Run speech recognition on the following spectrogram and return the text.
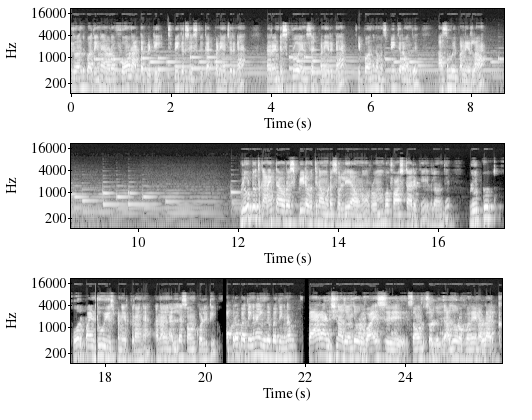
இது வந்து பார்த்தீங்கன்னா என்னோட ஃபோன் அட்டைப்பெட்டி ஸ்பீக்கர் சைஸ்க்கு கட் பண்ணி வச்சுருக்கேன். ரெண்டு ஸ்க்ரூ இன்சர்ட் பண்ணியிருக்கேன். இப்போ வந்து நம்ம ஸ்பீக்கரை வந்து அசம்பிள் பண்ணிடலாம். ப்ளூடூத் கனெக்ட் ஆகிற ஸ்பீடை பற்றி நான் உங்கள்கிட்ட சொல்லி ஆகணும். ரொம்ப ஃபாஸ்ட்டாக இருக்குது இதில் வந்து Bluetooth four point two use பண்ணியிருக்கிறாங்க. அதனால் நல்ல சவுண்ட் குவாலிட்டி அப்புறம் பார்த்தீங்கன்னா இங்கே பார்த்தீங்கன்னா பேரா இருந்துச்சுன்னா அது வந்து ஒரு வாய்ஸ் சவுண்ட் சொல்லுது. அதுவும் ரொம்பவே நல்லா இருக்கு.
